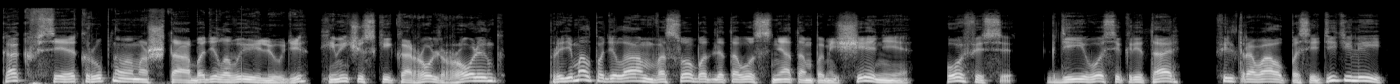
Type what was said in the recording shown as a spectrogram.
Как все крупного масштаба деловые люди, химический король Роллинг принимал по делам в особо для того снятом помещении, офисе, где его секретарь фильтровал посетителей,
